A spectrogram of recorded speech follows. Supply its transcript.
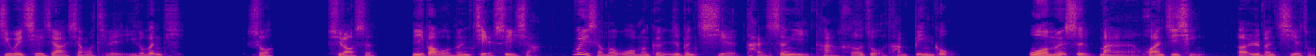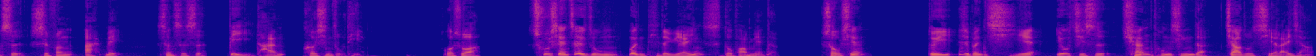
几位企业家向我提了一个问题，说：“徐老师，你帮我们解释一下，为什么我们跟日本企业谈生意、谈合作、谈并购，我们是满怀激情，而日本企业总是十分暧昧，甚至是避谈核心主题？”我说啊。出现这种问题的原因是多方面的。首先，对于日本企业，尤其是全同型的家族企业来讲，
